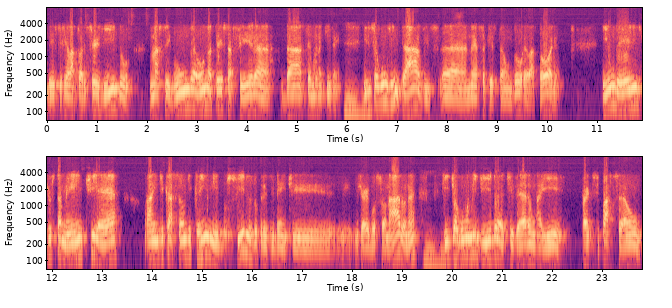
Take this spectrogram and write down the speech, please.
desse relatório ser lido na segunda ou na terça-feira da semana que vem. Uhum. Existem alguns entraves uh, nessa questão do relatório, e um deles justamente é a indicação de crime dos filhos do presidente Jair Bolsonaro, né, uhum. que de alguma medida tiveram aí participação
